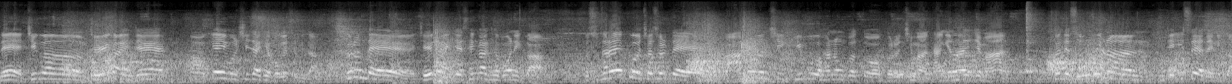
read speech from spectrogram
네, 지금 저희가 이제 어, 게임을 시작해 보겠습니다. 그런데 제가 이제 생각해 보니까 그 스트라이크 쳤을 때 만 원씩 기부하는 것도 그렇지만 당연하지만 근데 승패는 이제 있어야 되니까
